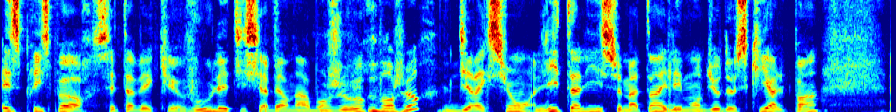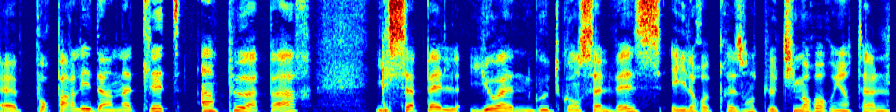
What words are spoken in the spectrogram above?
Esprit Sport, c'est avec vous, Laetitia Bernard, bonjour. Bonjour. Direction l'Italie ce matin et les mondiaux de ski alpin euh, pour parler d'un athlète un peu à part. Il s'appelle Johan Good Consalves et il représente le Timor oriental.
